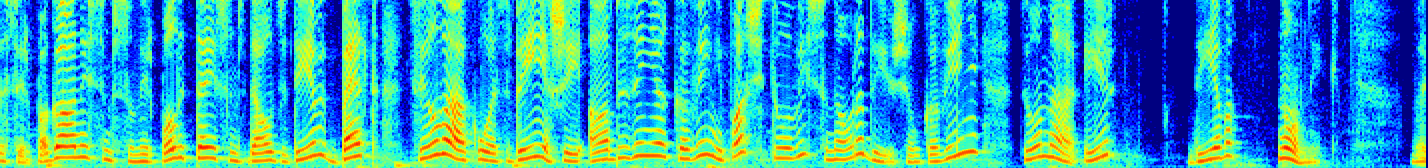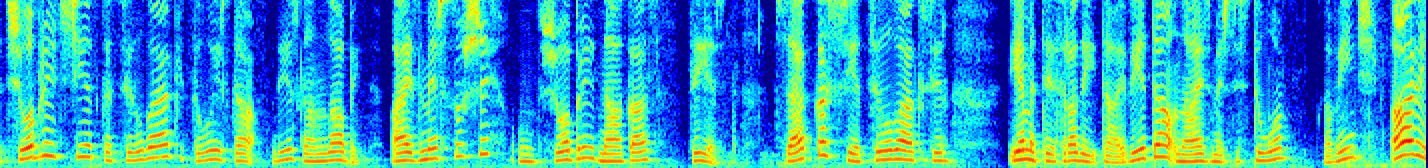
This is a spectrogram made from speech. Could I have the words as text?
Tas ir pagānisms un ir politeisms, daudz dievi, bet cilvēkos bija šī apziņa, ka viņi paši to visu nav radījuši un ka viņi tomēr ir dieva nomnieki. Bet šobrīd šķiet, ka cilvēki to ir diezgan labi aizmirsuši un šobrīd nākās ciest. Sekas, ja cilvēks ir iemeties radītāja vietā un aizmirsis to, ka viņš arī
